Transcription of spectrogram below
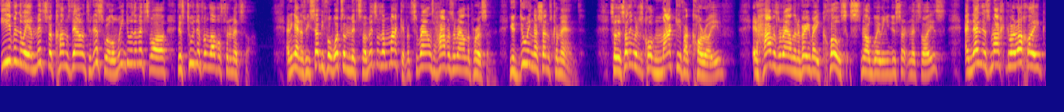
even the way a mitzvah comes down into this world, and we do the mitzvah, there's two different levels to the mitzvah. And again, as we said before, what's a mitzvah? A mitzvah is a makif. It surrounds, hovers around the person. You're doing Hashem's command. So there's something which is called makif hakoroiv. It hovers around in a very, very close, snug way when you do certain mitzvahs. And then this machik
